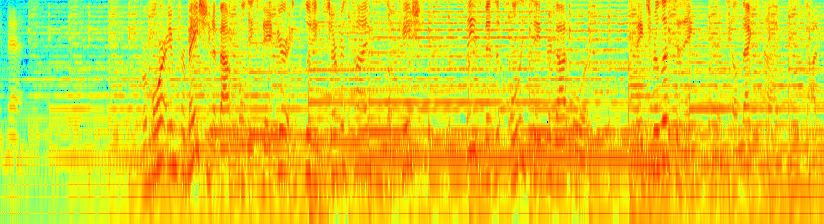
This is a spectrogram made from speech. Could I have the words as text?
amen. For more information about Holy Savior, including service times and location, please visit holysavior.org. Thanks for listening, and until next time.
